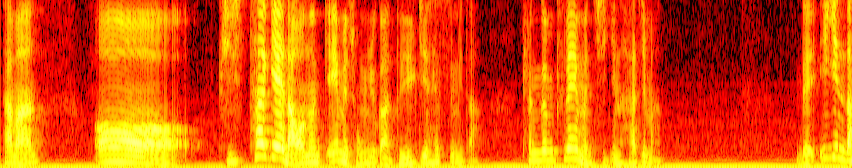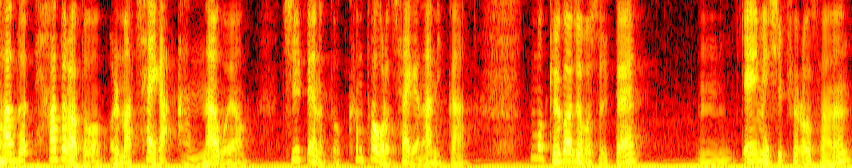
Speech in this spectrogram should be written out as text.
다만 어 비슷하게 나오는 게임의 종류가 늘긴 했습니다. 평균 프레임은 지긴 하지만. 근데 이긴다 하더라도 얼마 차이가 안 나고요. 질 때는 또 큰 폭으로 차이가 나니까. 뭐 결과적으로 봤을 때 음, 게이밍 CPU로서는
